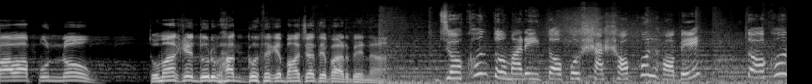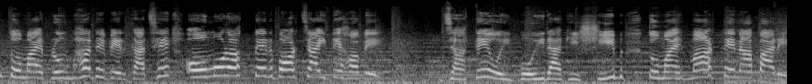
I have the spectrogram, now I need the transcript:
পাওয়া পুণ্য তোমাকে দুর্ভাগ্য থেকে বাঁচাতে পারবে না। যখন তোমার এই তপস্যা সফল হবে তখন তোমায় ব্রহ্মাদেবের কাছে অমরত্বের বর চাইতে হবে যাতে ওই বৈরাগী শিব তোমায় মারতে না পারে।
